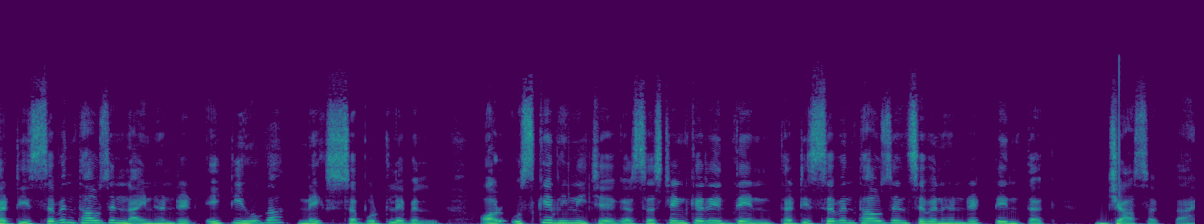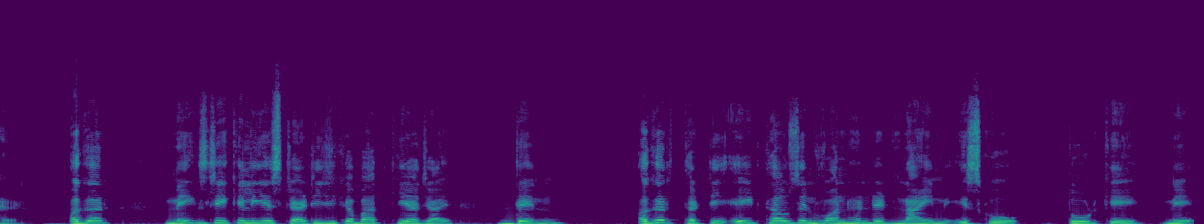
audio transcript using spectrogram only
37,980 होगा नेक्स्ट सपोर्ट लेवल और उसके भी नीचे अगर सस्टेन करे देन 37,710 तक जा सकता है। अगर नेक्स्ट डे के लिए स्ट्रैटेजी का बात किया जाए देन अगर 38,109 इसको तोड़ के ने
